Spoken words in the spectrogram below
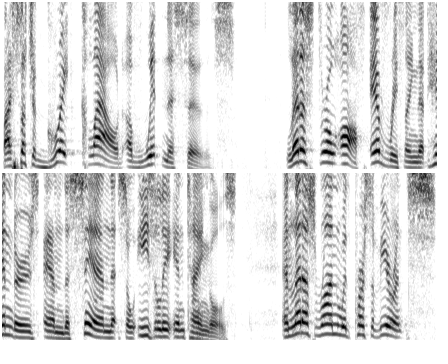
by such a great cloud of witnesses, let us throw off everything that hinders and the sin that so easily entangles. And let us run with perseverance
